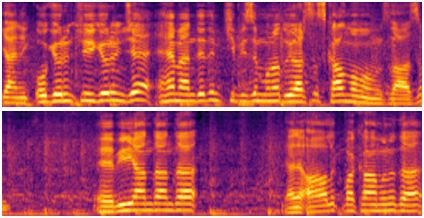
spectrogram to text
Yani o görüntüyü görünce hemen dedim ki bizim buna duyarsız kalmamamız lazım. Eee, bir yandan da yani ağalık makamını da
